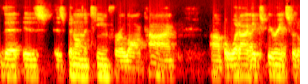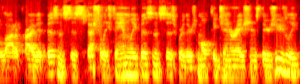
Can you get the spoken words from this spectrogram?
that is has been on the team for a long time. Uh, but what I've experienced with a lot of private businesses, especially family businesses where there's multi generations, there's usually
